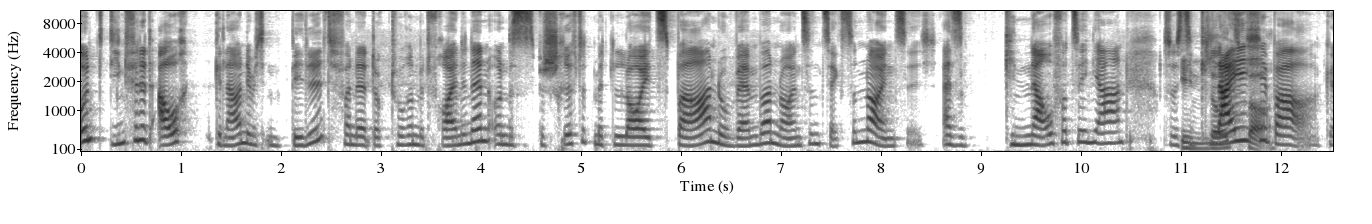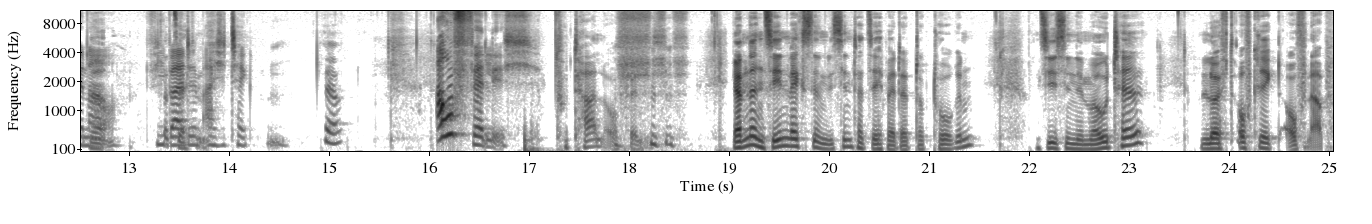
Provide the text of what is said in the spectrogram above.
Und Dean findet auch, genau, nämlich ein Bild von der Doktorin mit Freundinnen und es ist beschriftet mit Lloyds Bar, November 1996. Also genau vor zehn Jahren. Und so ist In die gleiche Bar. Bar, genau. Ja, wie bei dem. Architekten. Ja. Auffällig. Total auffällig. wir haben dann einen Szenenwechsel und wir sind tatsächlich bei der Doktorin. Und sie ist in einem Motel und läuft aufgeregt auf und ab.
